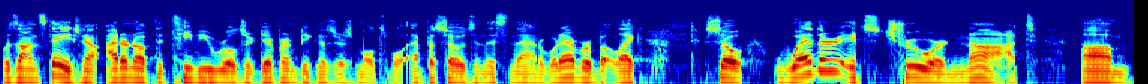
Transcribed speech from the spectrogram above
was on stage. Now I don't know if the TV rules are different because there's multiple episodes and this and that or whatever, but like so whether it's true or not. Um,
